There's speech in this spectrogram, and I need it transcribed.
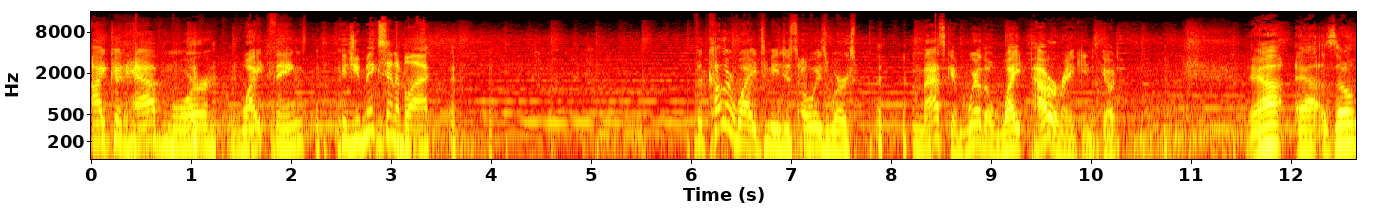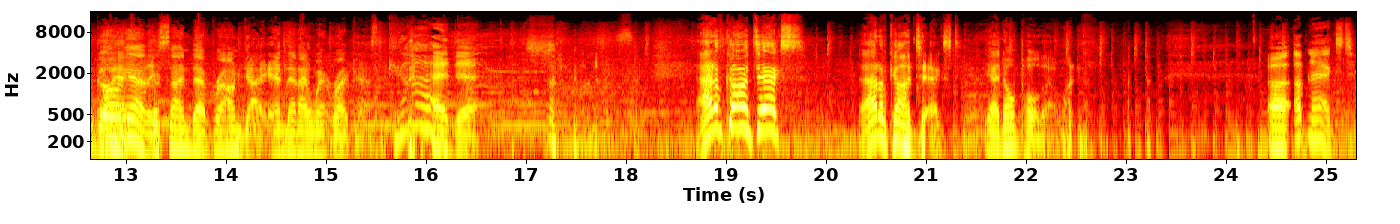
I could have more white things. Could you mix in a black? The color white to me just always works. I'm asking where the white power rankings go. Yeah, yeah. So don't go Oh, ahead. yeah, they they- signed that brown guy, and then I went right past it. God. Out of context. Out of context. Yeah, don't pull that one. Uh, up next,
